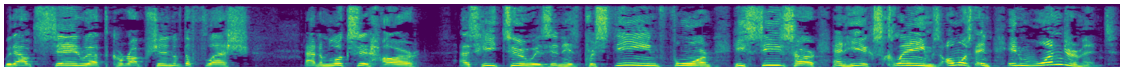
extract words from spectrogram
without sin, without the corruption of the flesh, Adam looks at her as he too is in his pristine form. He sees her and he exclaims, almost in, in wonderment,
